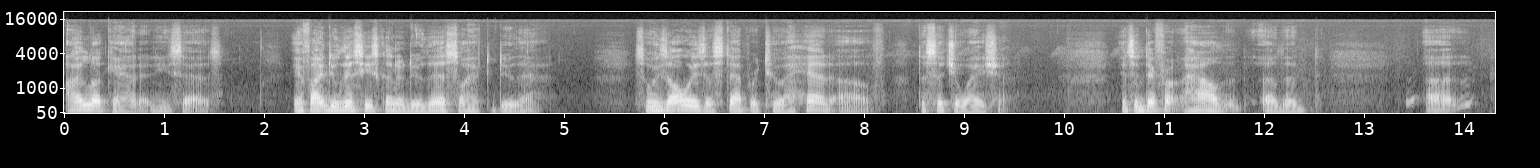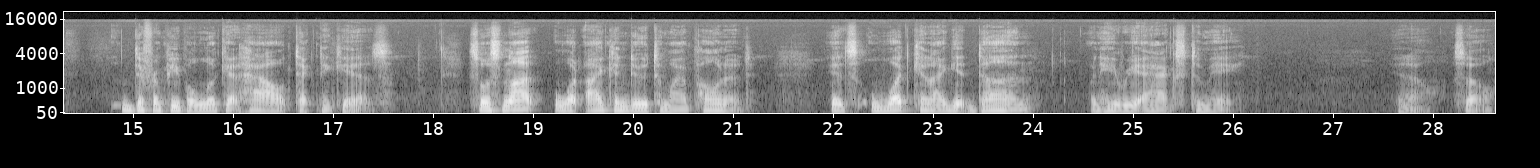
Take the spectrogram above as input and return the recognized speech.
I look at it, he says, if I do this, he's going to do this, so I have to do that. So he's always a step or two ahead of the situation. It's a different how uh, the uh, different people look at how technique is. So it's not what I can do to my opponent. It's what can I get done when he reacts to me. You know, so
